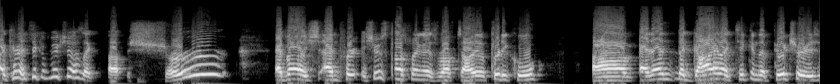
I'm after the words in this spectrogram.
uh, can I take a picture?" I was like, uh, "Sure." And but and she was cosplaying as Rough Talia, pretty cool. Um, and then the guy like taking the pictures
